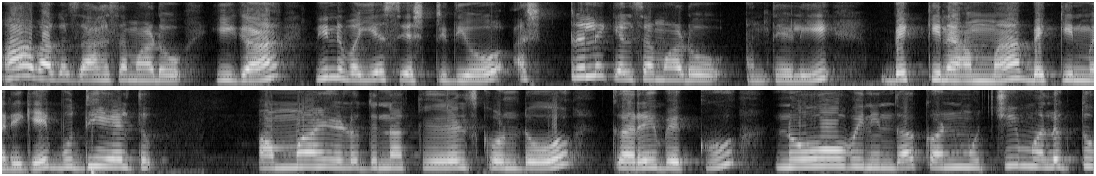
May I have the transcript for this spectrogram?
ಆವಾಗ ಸಾಹಸ ಮಾಡು. ಈಗ ನಿನ್ನ ವಯಸ್ಸು ಎಷ್ಟಿದೆಯೋ ಅಷ್ಟರಲ್ಲೇ ಕೆಲಸ ಮಾಡು, ಅಂಥೇಳಿ ಬೆಕ್ಕಿನ ಅಮ್ಮ ಬೆಕ್ಕಿನ ಮರಿಗೆ ಬುದ್ಧಿ ಹೇಳ್ತು. ಅಮ್ಮ ಹೇಳೋದನ್ನ ಕೇಳಿಸ್ಕೊಂಡು ಕರಿಬೇಕು. ನೋವಿನಿಂದ ಕಣ್ಮುಚ್ಚಿ ಮಲಗ್ತು.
